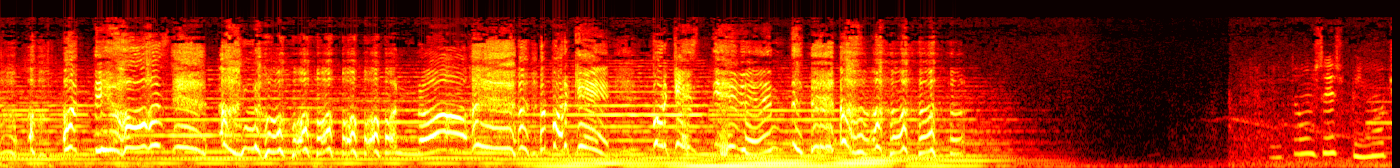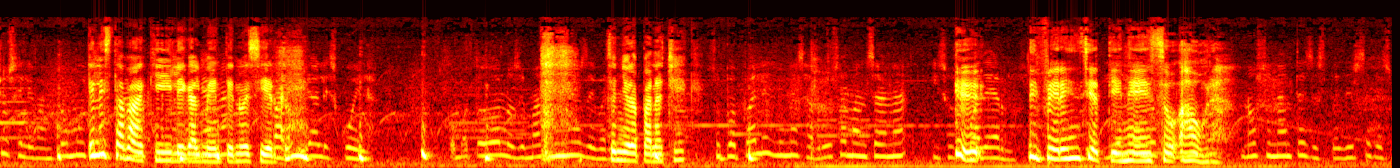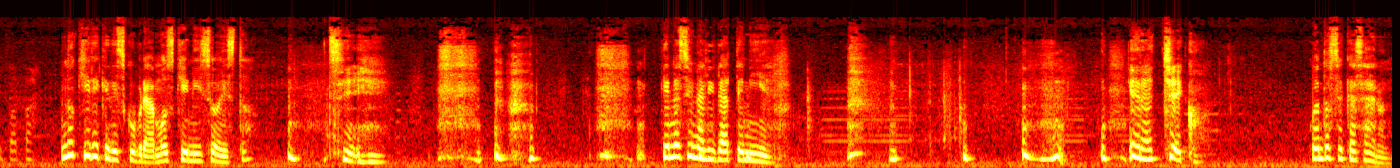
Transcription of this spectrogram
¡Oh, Dios! ¡Oh, no! ¡No! ¿Por qué? ¿Por qué, Steven? Entonces Pinocho se levantó muy Él estaba aquí ilegalmente, ¿no es cierto? Para ir a la escuela. Todos los demás niños de verdad. Señora Panachek. Su papá le dio una sabrosa manzana y sus ¿Qué cuadernos. diferencia tiene eso ahora? No sin antes despedirse de su papá. ¿No quiere que descubramos quién hizo esto? Sí. ¿Qué nacionalidad tenía? Era checo. ¿Cuándo se casaron?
